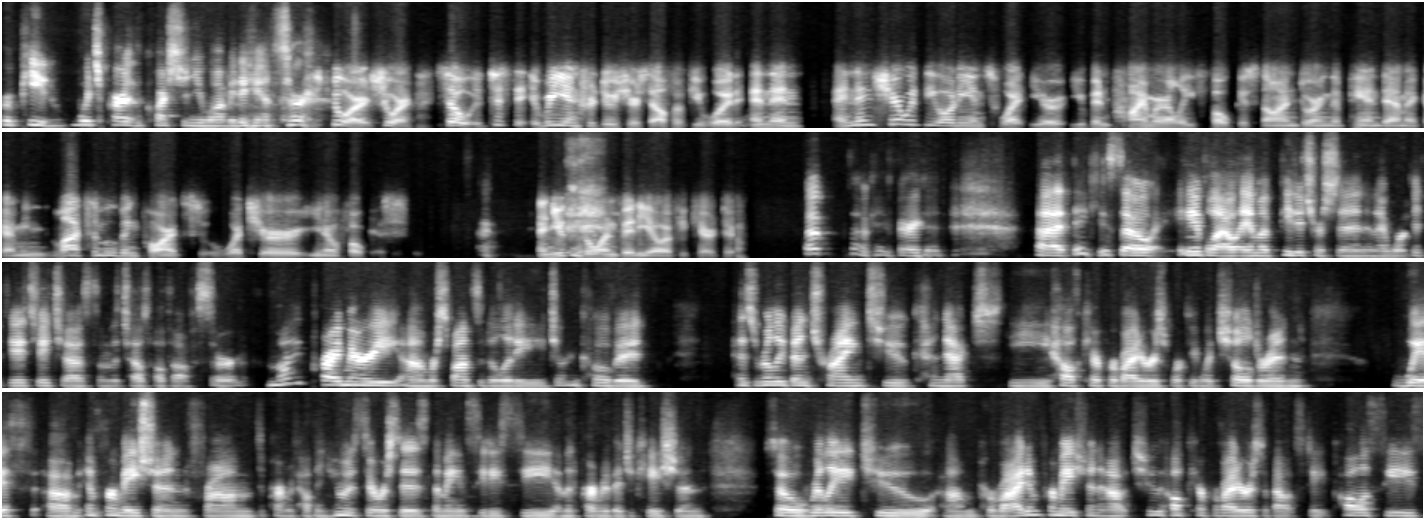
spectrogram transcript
repeat which part of the question you want me to answer? Sure, sure. So just reintroduce yourself if you would, and then and then share with the audience what you're you've been primarily focused on during the pandemic. I mean, lots of moving parts. What's your you know focus? And you can go on video if you care to. Oh, okay, very good. Uh, thank you. So, Amy Belisle, I am a pediatrician and I work at DHHS. I'm the child health officer. My primary um, responsibility during COVID has really been trying to connect the healthcare providers working with children with um, information from the Department of Health and Human Services, the Maine CDC, and the Department of Education. So really to um, provide information out to healthcare providers about state policies,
